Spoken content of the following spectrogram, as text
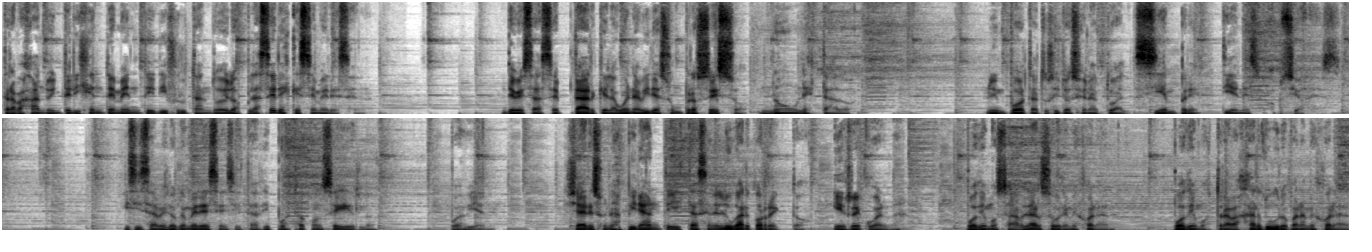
trabajando inteligentemente y disfrutando de los placeres que se merecen. Debes aceptar que la buena vida es un proceso, no un estado. No importa tu situación actual, siempre tienes opciones. Y si sabes lo que mereces y estás dispuesto a conseguirlo, pues bien, ya eres un aspirante y estás en el lugar correcto. Y recuerda, Podemos hablar sobre mejorar, podemos trabajar duro para mejorar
